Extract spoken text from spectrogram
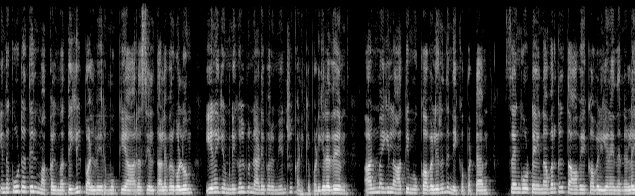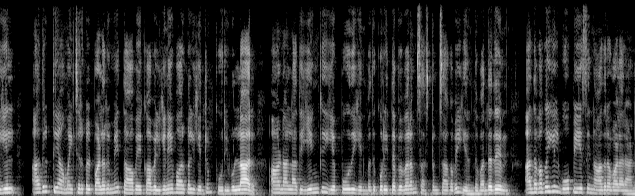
இந்த கூட்டத்தில் மக்கள் மத்தியில் பல்வேறு முக்கிய அரசியல் தலைவர்களும் இணையும் நிகழ்வு நடைபெறும் என்று கணிக்கப்படுகிறது. அண்மையில் அதிமுகவிலிருந்து நீக்கப்பட்ட செங்கோட்டையன் அவர்கள் தாவேக்காவில் இணைந்த நிலையில் அதிருப்தி அமைச்சர்கள் பலருமே தாவேக்காவில் இணைவார்கள் என்றும் கூறியுள்ளார். ஆனால் அது எங்கு எப்போது என்பது குறித்த விவரம் சஸ்பென்ஸாகவே இருந்து வந்தது. அந்த வகையில் ஓபிஎஸ்ஸின் ஆதரவாளரான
